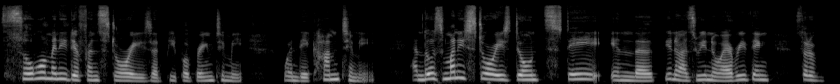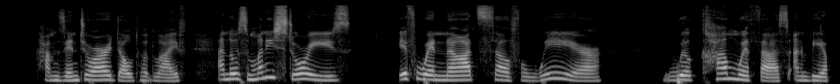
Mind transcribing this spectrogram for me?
so many different stories that people bring to me when they come to me and those money stories don't stay in the you know as we know everything sort of comes into our adulthood life and those money stories if we're not self-aware will come with us and be a,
